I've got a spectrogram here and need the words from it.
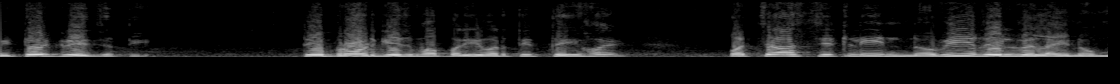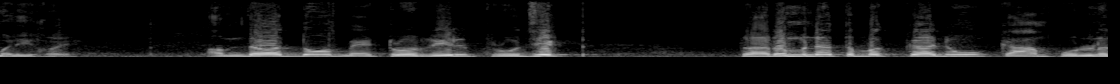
મીટર ગ્રેજ હતી, તે બ્રોડગેજમાં પરિવર્તિત થઈ હોય. પચાસ જેટલી નવી રેલવે લાઈનો મળી હોય. અમદાવાદનો મેટ્રો રેલ પ્રોજેક્ટ પ્રારંભના તબક્કાનું કામ પૂર્ણ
